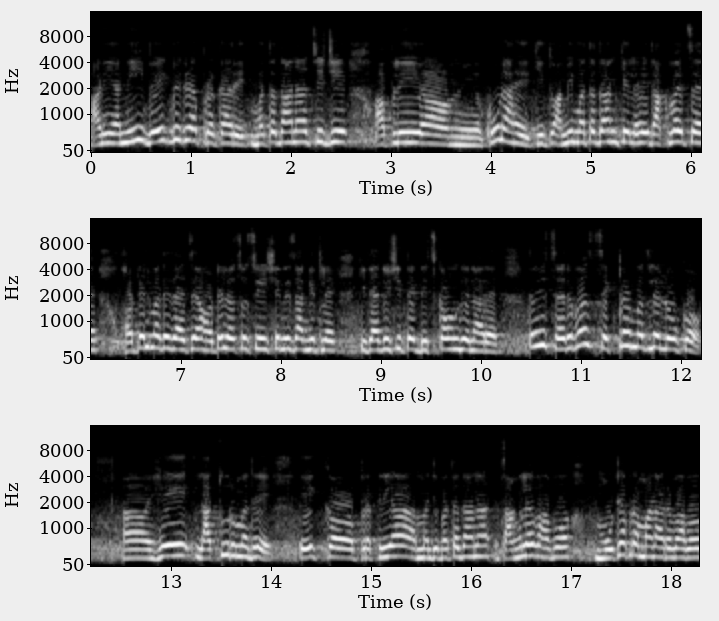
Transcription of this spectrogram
आणि यांनी वेगवेगळ्या प्रकारे मतदानाची जी आपली खूण आहे की तो आम्ही मतदान केलं हे दाखवायचं आहे हॉटेलमध्ये जायचं आहे हॉटेल असोसिएशनने सांगितलं आहे की त्या दिवशी ते डिस्काउंट देणार आहे तर हे सर्व सेक्टरमधले लोक हे लातूरमध्ये एक प्रक्रिया म्हणजे मतदान चांगलं व्हावं मोठ्या प्रमाणावर व्हावं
